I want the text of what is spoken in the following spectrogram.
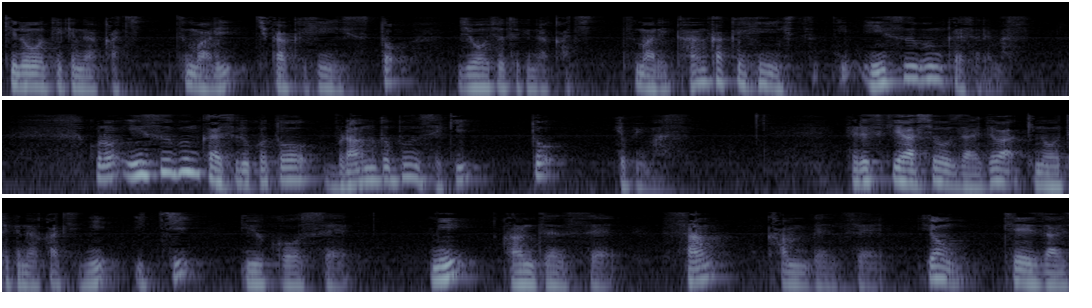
機能的な価値、つまり知覚品質と情緒的な価値、つまり感覚品質に因数分解されます。この因数分解することをブランド分析と呼びます。ヘルスケア商材では機能的な価値に1、有効性、2、安全性、3、簡便性、4、経済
